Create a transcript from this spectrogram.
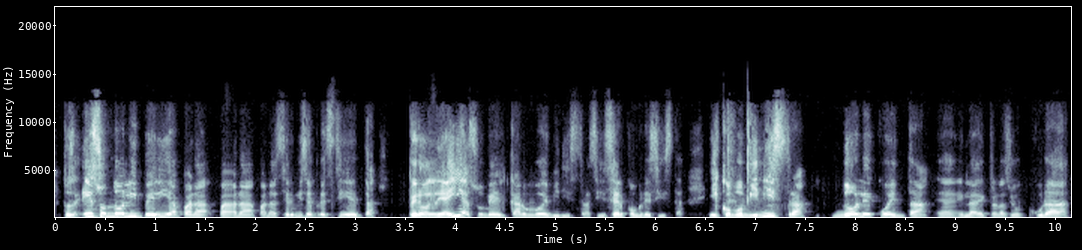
Entonces, eso no le impedía para, para, para ser vicepresidenta, pero de ahí asume el cargo de ministra, sin ser congresista. Y como ministra, no le cuenta eh, en la declaración jurada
